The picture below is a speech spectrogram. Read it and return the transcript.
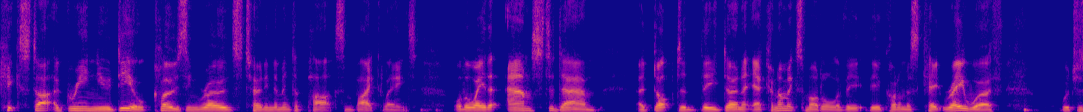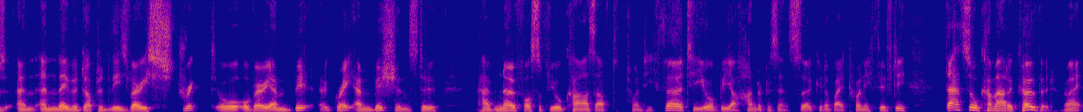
kickstart a Green New Deal, closing roads, turning them into parks and bike lanes, or the way that Amsterdam adopted the doughnut economics model of the, the economist Kate Raworth, which is and, and they've adopted these very strict or, or very ambi- great ambitions to have no fossil fuel cars after 2030 or be 100% circular by 2050. That's all come out of COVID, right?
